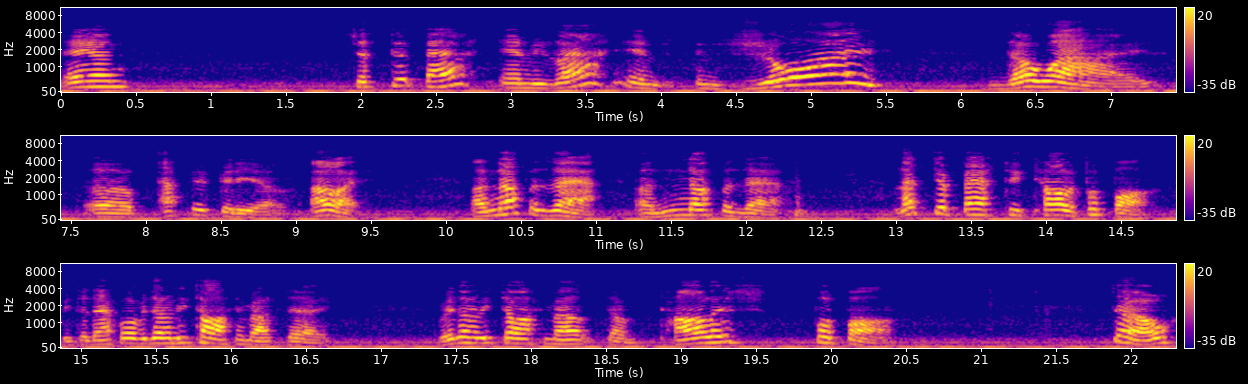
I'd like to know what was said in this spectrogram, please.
and just sit back and relax and enjoy the ride of epic video. Alright, enough of that. Enough of that. Let's get back to college football because that's what we're going to be talking about today. We're going to be talking about some college football. So,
